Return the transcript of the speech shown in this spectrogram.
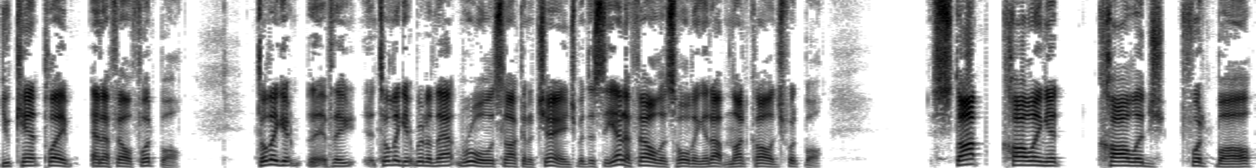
you can't play NFL football. Until they get if they until they get rid of that rule, it's not going to change. But it's the NFL that's holding it up, not college football. Stop calling it college football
